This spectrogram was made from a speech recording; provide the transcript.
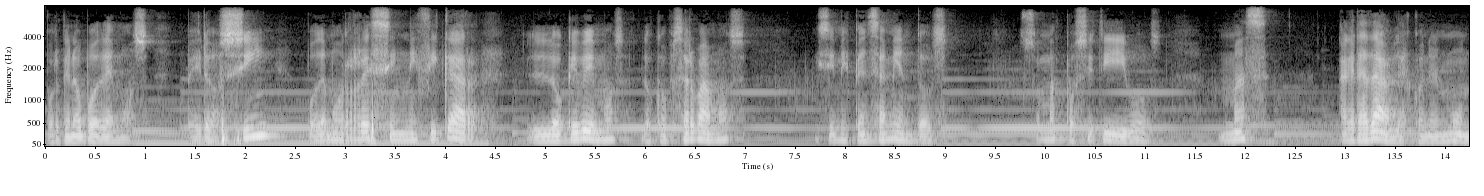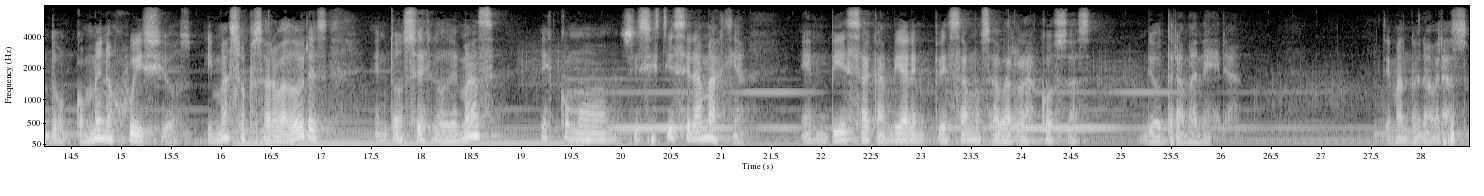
porque no podemos, pero sí podemos resignificar lo que vemos, lo que observamos, y si mis pensamientos son más positivos, más agradables con el mundo, con menos juicios y más observadores, entonces lo demás es como si existiese la magia. Empieza a cambiar, empezamos a ver las cosas de otra manera. Te mando un abrazo.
